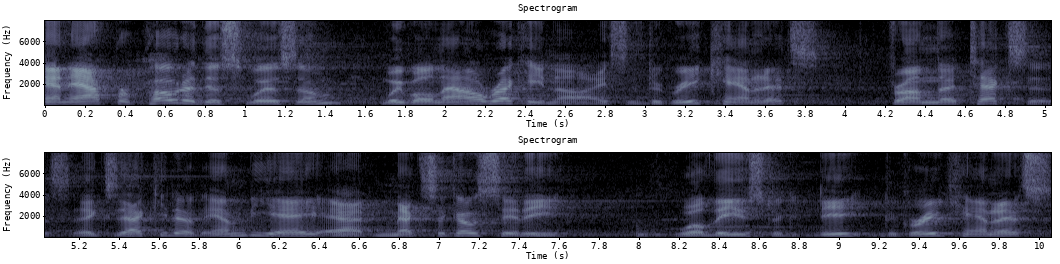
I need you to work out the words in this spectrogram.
And apropos to this wisdom, we will now recognize the degree candidates from the Texas Executive MBA at Mexico City. Will these de degree candidates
